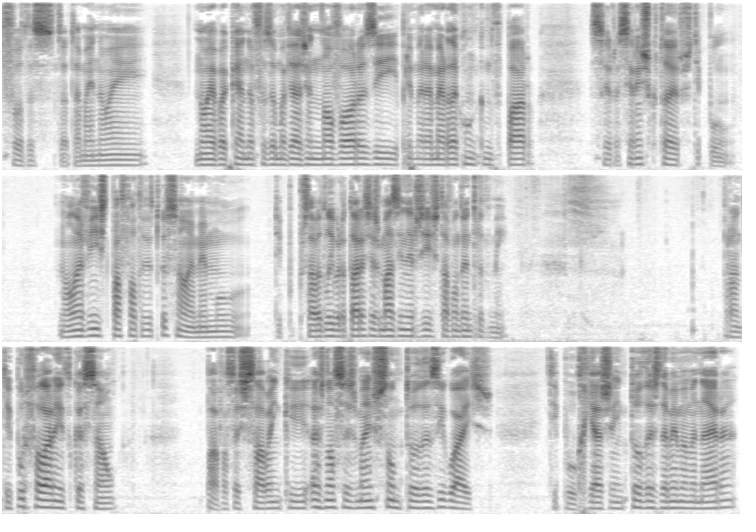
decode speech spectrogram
foda-se, também não é não é bacana fazer uma viagem de 9 horas e a primeira merda com que me deparo ser, serem escuteiros. Tipo, não levem isto para a falta de educação, é mesmo. Tipo, precisava de libertar estas más energias que estavam dentro de mim. Pronto, e por falar em educação, pá, vocês sabem que as nossas mães são todas iguais. Tipo, reagem todas da mesma maneira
